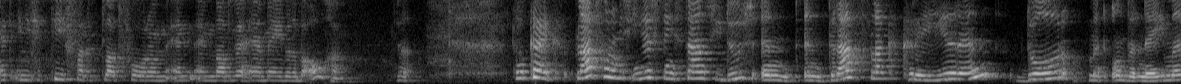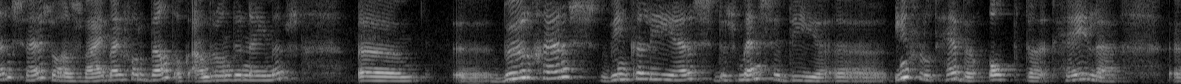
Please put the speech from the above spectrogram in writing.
het initiatief van het platform en, en wat we ermee willen beogen? Ja. Nou kijk, platform is in eerste instantie dus een, een draagvlak creëren door met ondernemers, hè, zoals wij bijvoorbeeld, ook andere ondernemers ehm, burgers, winkeliers, dus mensen die uh, invloed hebben op de hele uh,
